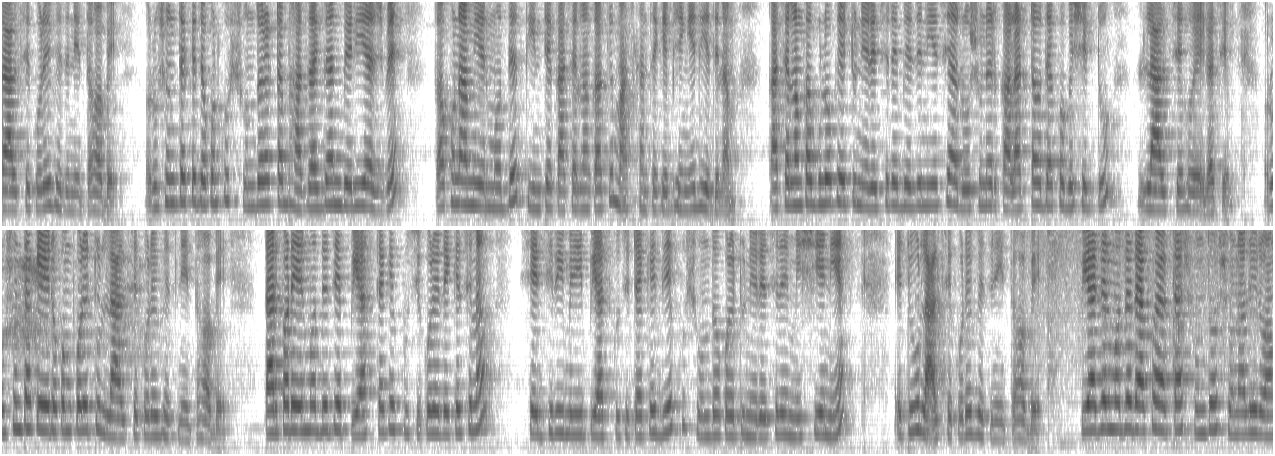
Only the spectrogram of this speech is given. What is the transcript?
লালচে করে ভেজে নিতে হবে। রসুন থেকে যখন খুব সুন্দর একটা ভাজা গ্রান বেরিয়ে আসবে, তখন আমি এর মধ্যে তিনটে কাঁচা লঙ্কাকে মাঝখান থেকে ভেঙে দিয়ে দিলাম। কাঁচা লঙ্কাগুলোকে একটু নেড়ে ছেড়ে ভেজে নিয়েছি আর রসুনের কালারটাও দেখো বেশ একটু লালচে হয়ে গেছে। রসুনটাকে এরকম করে একটু লালচে করে ভেজে নিতে হবে। তারপরে এর মধ্যে যে পেঁয়াজটাকে কুচি করে রেখেছিলাম, সেই ঝিরিমিরি পেঁয়াজ কুচিটাকে দিয়ে খুব সুন্দর করে একটু নেড়ে ছেড়ে মিশিয়ে নিয়ে একটু লালচে করে ভেজে নিতে হবে। পেঁয়াজের মধ্যে দেখো একটা সুন্দর সোনালি রং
